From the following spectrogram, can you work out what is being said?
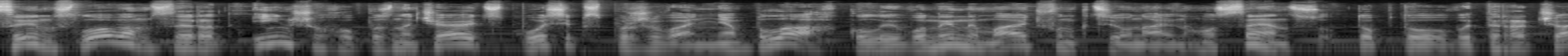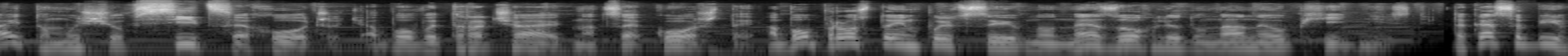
Цим словом, серед іншого, позначають спосіб споживання благ, коли вони не мають функціонального сенсу. Тобто витрачай, тому що всі це хочуть, або витрачають на це кошти, або просто імпульсивно, не з огляду на необхідність. Таке собі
